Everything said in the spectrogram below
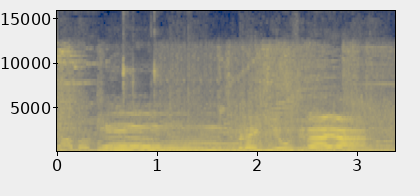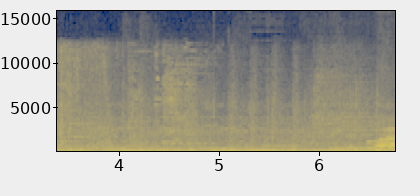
Double อื kill. มไม่ได้คิวสินายอะ ไว้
